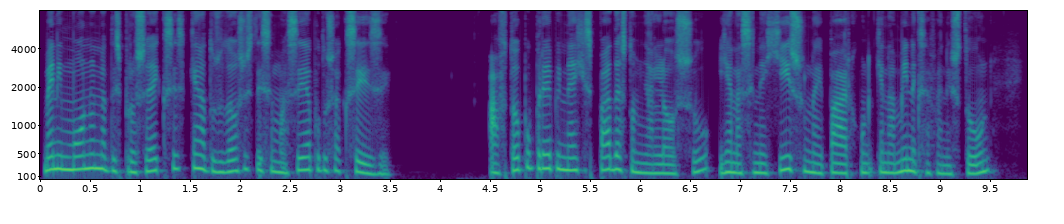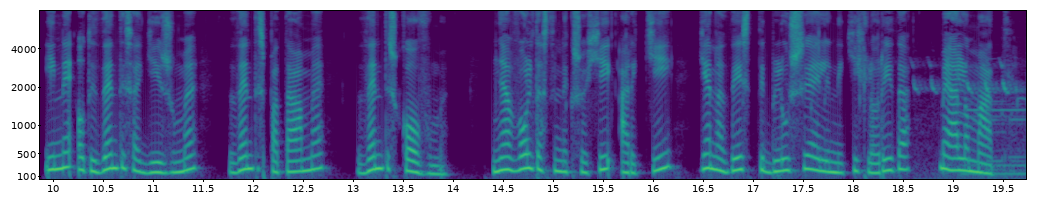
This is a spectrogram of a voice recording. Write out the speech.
Μένει μόνο να τις προσέξεις και να τους δώσεις τη σημασία που τους αξίζει. Αυτό που πρέπει να έχεις πάντα στο μυαλό σου για να συνεχίσουν να υπάρχουν και να μην εξαφανιστούν είναι ότι δεν τις αγγίζουμε, δεν τις πατάμε, δεν τις κόβουμε. Μια βόλτα στην εξοχή αρκεί για να δεις την πλούσια ελληνική χλωρίδα με άλλο μάτι.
